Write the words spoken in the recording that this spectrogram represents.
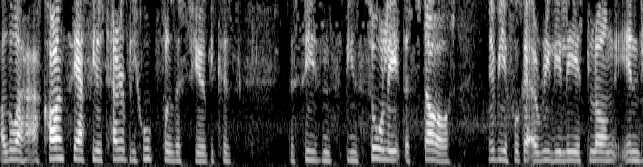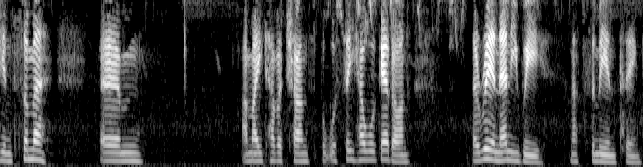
although I, I can't say I feel terribly hopeful this year because the season's been so late to start, maybe if we get a really late, long Indian summer, um, I might have a chance, but we'll see how we'll get on. They're in anyway, that's the main thing.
